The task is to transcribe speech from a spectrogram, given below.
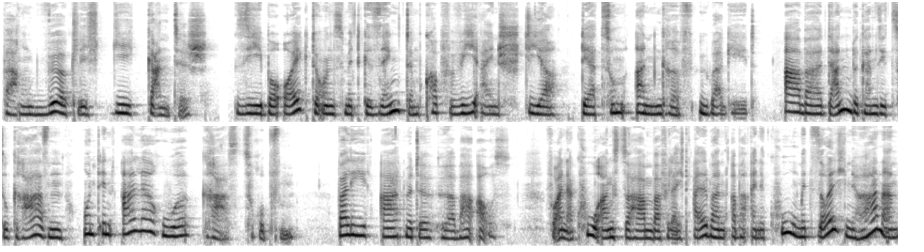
waren wirklich gigantisch. Sie beäugte uns mit gesenktem Kopf wie ein Stier, der zum Angriff übergeht. Aber dann begann sie zu grasen und in aller Ruhe Gras zu rupfen. Walli atmete hörbar aus. Vor einer Kuh Angst zu haben war vielleicht albern, aber eine Kuh mit solchen Hörnern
